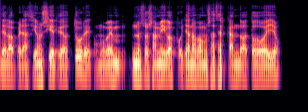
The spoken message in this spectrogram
de la operación 7 de octubre. Como ven nuestros amigos, pues ya nos vamos acercando a todo ello.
